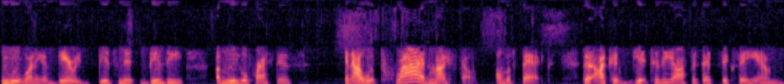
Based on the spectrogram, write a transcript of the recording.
We were running a very business, busy um, legal practice, and I would pride myself on the fact that I could get to the office at 6 a.m.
